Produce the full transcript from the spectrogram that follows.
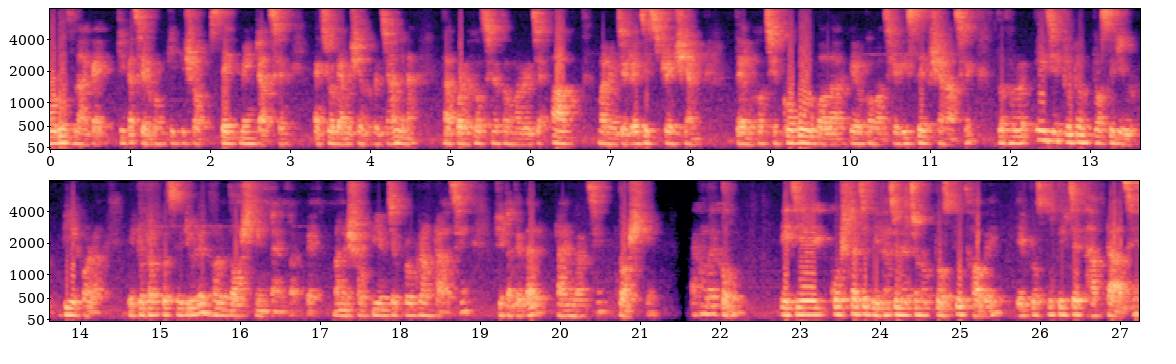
হলুদ লাগায়, ঠিক আছে? এরকম কি কি সব সেগমেন্ট আছে। অ্যাকচুয়ালি আমি সেভাবে জানি না। তারপরে হচ্ছে তোমার ওই যে আপ মানে যে রেজিস্ট্রেশন দেন হচ্ছে কবুল বলা, এরকম আছে রিসেপশন আছে। তো ধরো এই যে টোটাল প্রসিডিউর বিয়ে করা, এই টোটাল প্রসিডিউরে ধরো দশ দিন টাইম লাগবে। মানে সব বিয়ের যে প্রোগ্রামটা আছে সেটাতে তার টাইম লাগছে দশ দিন। এখন দেখো, এই যে কোষটা যে বিভাজনের জন্য প্রস্তুত হবে, এই প্রস্তুতির যে ধাপটা আছে,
